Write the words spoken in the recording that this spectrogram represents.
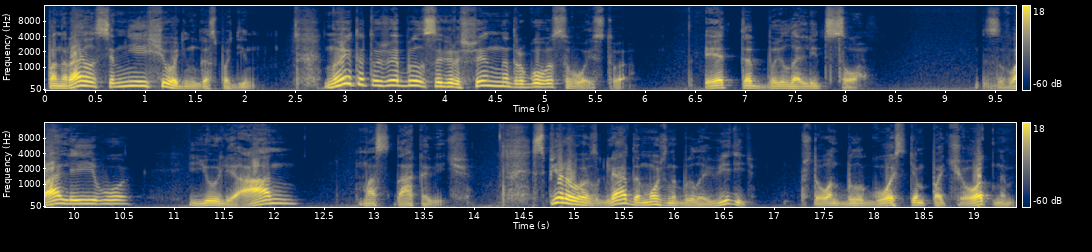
понравился мне еще один господин. Но этот уже был совершенно другого свойства. Это было лицо. Звали его Юлиан Мастакович. С первого взгляда можно было видеть, что он был гостем почетным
